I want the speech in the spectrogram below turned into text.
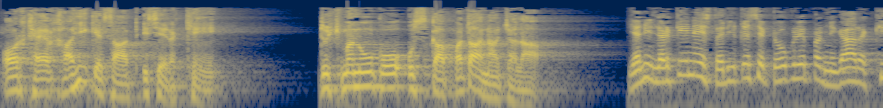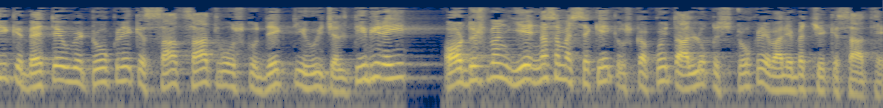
اور خیر خواہی کے ساتھ اسے رکھیں۔ دشمنوں کو اس کا پتہ نہ چلا۔ یعنی لڑکی نے اس طریقے سے ٹوکرے پر نگاہ رکھی کہ بہتے ہوئے ٹوکرے کے ساتھ ساتھ وہ اس کو دیکھتی ہوئی چلتی بھی رہی اور دشمن یہ نہ سمجھ سکے کہ اس کا کوئی تعلق اس ٹوکرے والے بچے کے ساتھ ہے۔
